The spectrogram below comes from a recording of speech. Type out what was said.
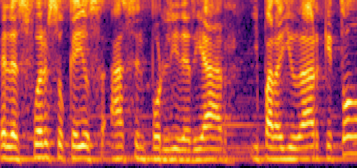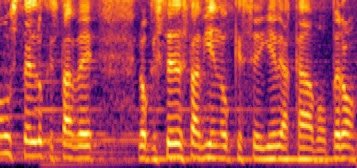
el esfuerzo que ellos hacen por liderar y para ayudar que todo usted lo que está ve, lo que usted está viendo que se lleve a cabo. Pero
